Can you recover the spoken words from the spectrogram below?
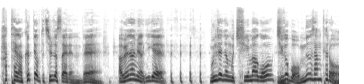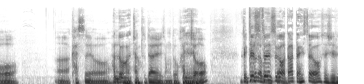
하태가 그때부터 질렀어야 되는데 아 왜냐하면 이게 문재인 정부 취임하고 지도부 없는 상태로 어, 갔어요. 한동안 갔죠. 한 두 달 정도 갔죠. 이제 그때 스탠스가 왔다 갔다 했어요, 사실.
